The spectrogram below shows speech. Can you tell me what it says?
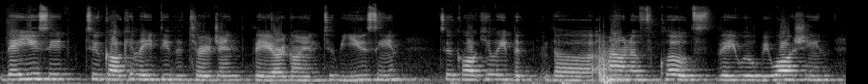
They use it to calculate the detergent they are going to be using, to calculate the, the amount of clothes they will be washing,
